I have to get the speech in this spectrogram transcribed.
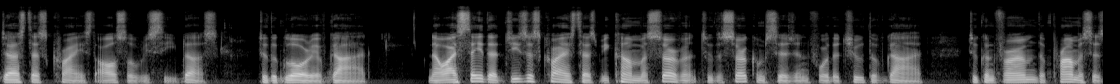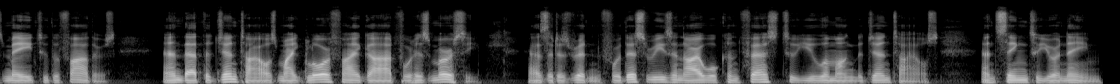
just as Christ also received us, to the glory of God. Now I say that Jesus Christ has become a servant to the circumcision for the truth of God, to confirm the promises made to the fathers, and that the Gentiles might glorify God for his mercy as it is written, For this reason I will confess to you among the Gentiles, and sing to your name.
